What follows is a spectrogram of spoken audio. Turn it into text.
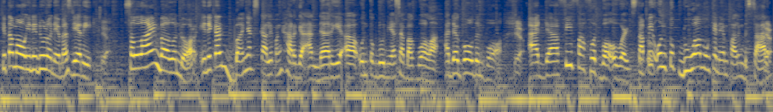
kita mau ini dulu nih Mas Jerry. Ya. Selain Ballon d'Or, ini kan banyak sekali penghargaan dari eh, untuk dunia sepak bola. Ada Golden Ball, Ya. ada FIFA Football Awards. Tapi untuk dua mungkin yang paling besar,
